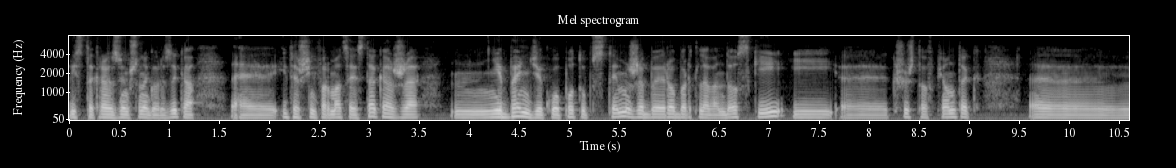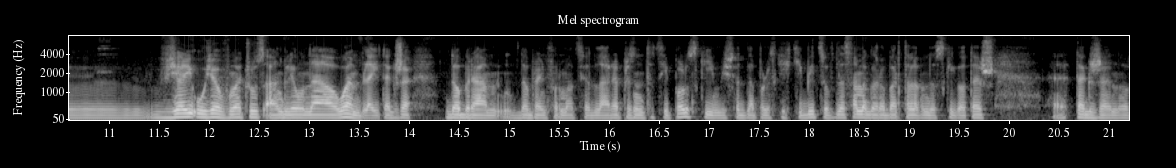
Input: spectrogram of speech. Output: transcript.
listę krajów zwiększonego ryzyka i też informacja jest taka, że mm, nie będzie kłopotów z tym, żeby Robert Lewandowski i Krzysztof Piątek wzięli udział w meczu z Anglią na Wembley. Także dobra, dobra informacja dla reprezentacji Polski myślę dla polskich kibiców, dla samego Roberta Lewandowskiego też. E, Także no,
